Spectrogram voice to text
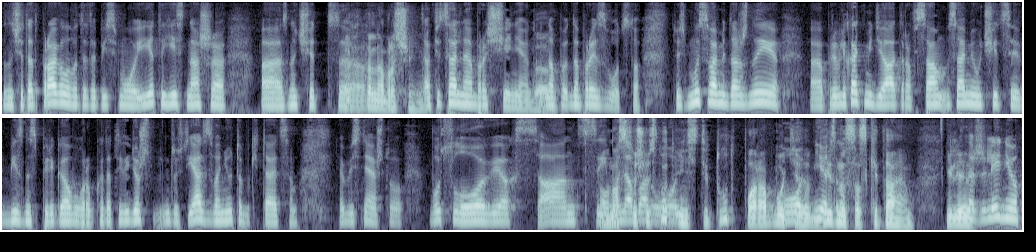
значит, отправил вот это письмо, и это есть наше, а, значит, э, Официальное обращение. официальное обращение Да. на, на производство. То есть мы с вами должны а, привлекать медиаторов, сам, сами учиться бизнес-переговорам. Когда ты ведешь, ну, то есть я звоню там китайцам, объясняю, что в условиях санкций, А у нас существует наоборот, институт по работе Вот, бизнеса с Китаем? к Или сожалению,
